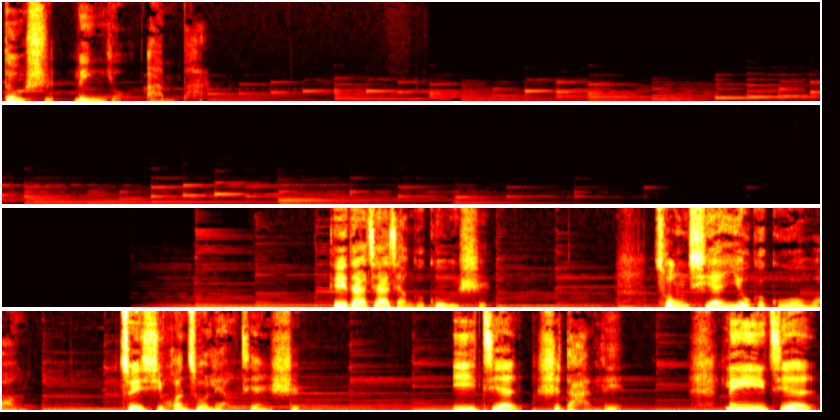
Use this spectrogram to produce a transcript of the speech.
都是另有安排。给大家讲个故事。从前有个国王，最喜欢做两件事：一件是打猎，另一件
